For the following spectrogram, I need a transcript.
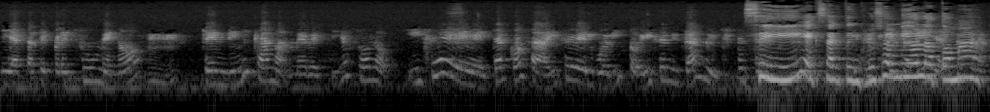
Y hasta te presume, ¿no? Ujú. Tendí mi cama, me vestí yo solo, hice tal cosa, hice el huevito, hice mi sándwich. Sí, exacto, incluso el mío lo toma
